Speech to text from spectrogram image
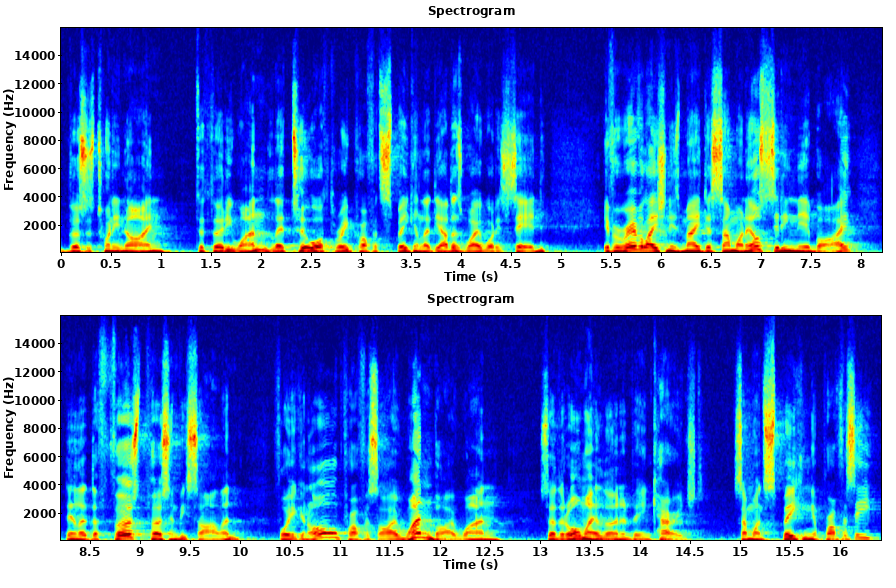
verses 29 to 31 let two or three prophets speak and let the others weigh what is said. If a revelation is made to someone else sitting nearby, then let the first person be silent, for you can all prophesy one by one, so that all may learn and be encouraged. Someone speaking a prophecy,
